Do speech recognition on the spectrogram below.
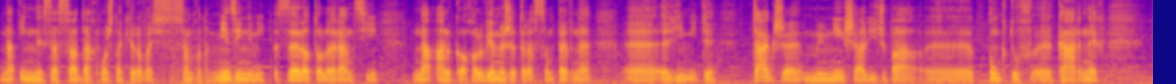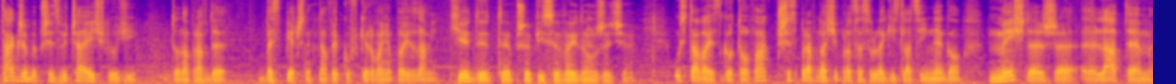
na innych zasadach można kierować samochodem. Między innymi zero tolerancji na alkohol. Wiemy, że teraz są pewne e, limity. Także mniejsza liczba e, punktów e, karnych, tak żeby przyzwyczaić ludzi do naprawdę bezpiecznych nawyków w kierowaniu pojazdami. Kiedy te przepisy wejdą w życie? Ustawa jest gotowa. Przy sprawności procesu legislacyjnego myślę, że latem,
